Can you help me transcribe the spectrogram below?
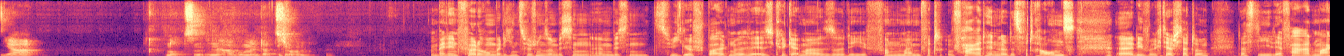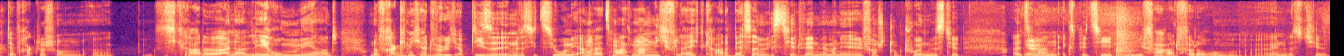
ja, nutzen in der Argumentation. Ich, bei den Förderungen bin ich inzwischen so ein bisschen, ein bisschen zwiegespalten, weil ich kriege ja immer so die von meinem Vert Fahrradhändler des Vertrauens äh, die Berichterstattung, dass die, der Fahrradmarkt ja praktisch schon äh, sich gerade einer Leerung nähert. Und da frage ich mich halt wirklich, ob diese Investitionen, die Anreizmaßnahmen nicht vielleicht gerade besser investiert werden, wenn man in Infrastruktur investiert, als ja. man explizit in die Fahrradförderung äh, investiert.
